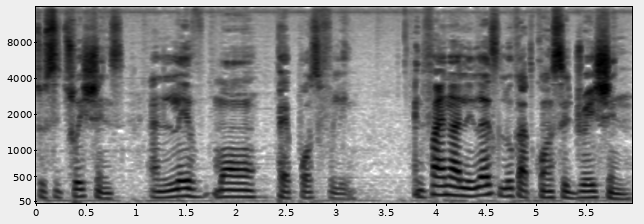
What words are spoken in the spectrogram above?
to situations and live more purposefully. And finally, let's look at consideration.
